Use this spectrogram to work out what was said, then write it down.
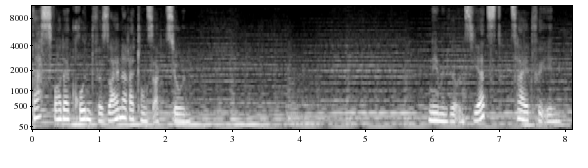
das war der Grund für seine Rettungsaktion. Nehmen wir uns jetzt Zeit für ihn.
